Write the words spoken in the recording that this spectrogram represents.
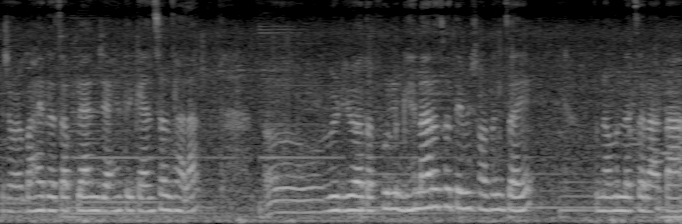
त्याच्यामुळे बाहेरचा प्लॅन जे आहे ते कॅन्सल झाला. व्हिडिओ आता फुल घेणारच होते मी शॉपिंगचा आहे. पुन्हा म्हणलं चला आता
